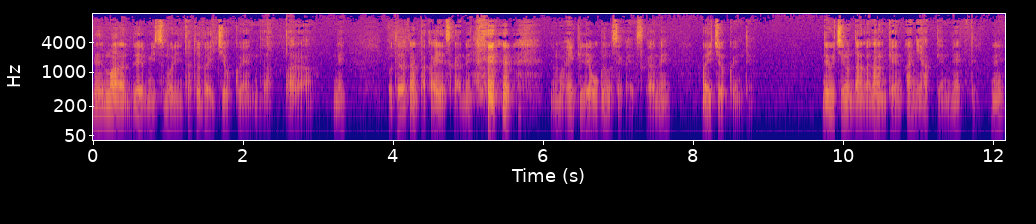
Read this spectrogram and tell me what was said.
でまあで見積もりに例えば1億円だったらね。お寺ってのは高いですからね。もう平気で奥の世界ですからね、まあ、1億円で。でうちの段が何件あ200件ねってね。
